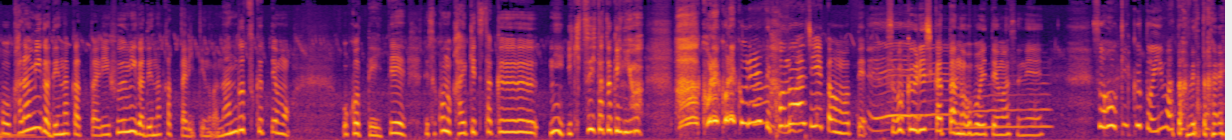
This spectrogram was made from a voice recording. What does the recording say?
こう辛みが出なかったり風味が出なかったりっていうのが何度作っても起こっていてでそこの解決策に行き着いた時には「は あこれこれこれ!」ってこの味と思ってすごく嬉しかったのを覚えてますね。そう聞くと今食べたい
